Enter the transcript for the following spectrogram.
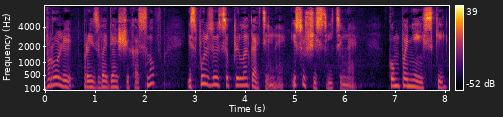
В роли производящих основ используются прилагательные и существительные. Компанейский,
